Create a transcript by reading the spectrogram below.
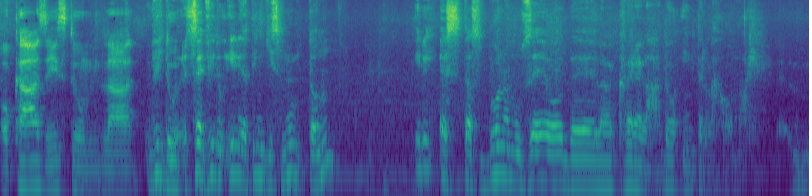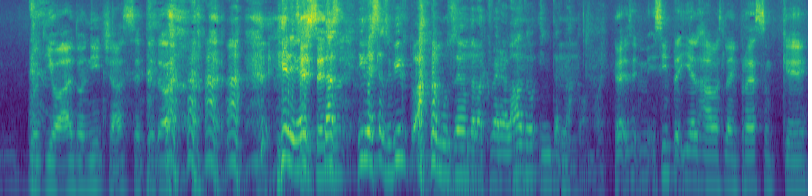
ocasis dum la... Vidu, sed vidu, ili atingis multon, ili estas bona museo de la querelado inter la homo Do tio se te do... ili, estas, ili estas virtuala museo de la querelado inter la homo eh, Simple, iel havas la impreson che,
